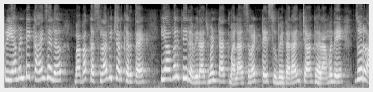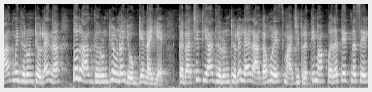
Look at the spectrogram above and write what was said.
प्रिया म्हणते काय झालं? बाबा कसला विचार करताय? यावरती रविराज म्हणतात मला असं वाटते सुभेदारांच्या घरामध्ये जो राग मी धरून ठेवलाय ना तो राग धरून ठेवणं योग्य नाहीये. कदाचित या धरून ठेवलेल्या रागामुळेच माझी प्रतिमा परत येत नसेल.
